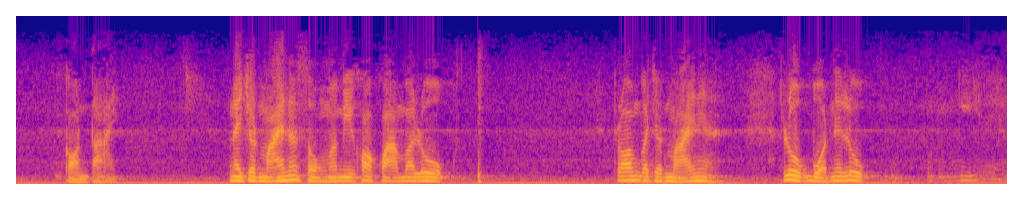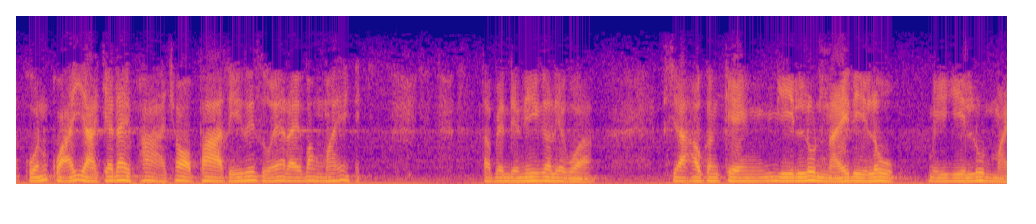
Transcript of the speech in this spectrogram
ๆ ก่อนตาย ในจดหมายนั้นส่งมามีข้อความว่าลูก พร้อมกับจดหมายเนี่ย ลูกบวชเนี่ยลูกขวนขวายอยากจะได้ผ้าชอบผ้าสีสวยๆอะไรบ้างไหมถ้าเป็นเดี๋ยวนี้ก็เรียกว่า จะเอากางเกงยีนรุ่นไหนดีลูก มียีนรุ่นใหม่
